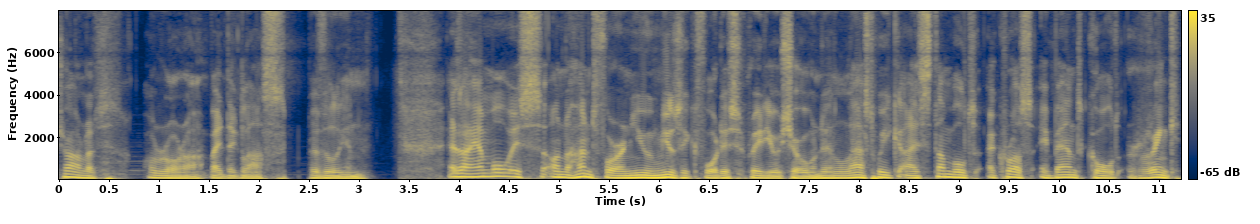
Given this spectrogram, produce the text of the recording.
Charlotte Aurora by the Glass Pavilion. As I am always on the hunt for new music for this radio show, and then last week I stumbled across a band called Rink,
